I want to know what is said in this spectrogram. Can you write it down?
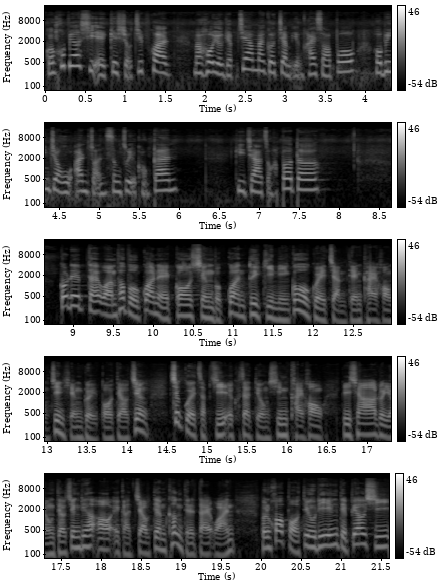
官府表示会继续执法，嘛呼吁业者莫阁占用海沙坡，后面将有安全生水的空间。记者综合报道。国立台湾博物馆的高生物馆对今年五月暂停开放进行内部调整，七月十二会再重新开放，而且内容调整了后，会把焦点放在台湾。文化部长李英德表示，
